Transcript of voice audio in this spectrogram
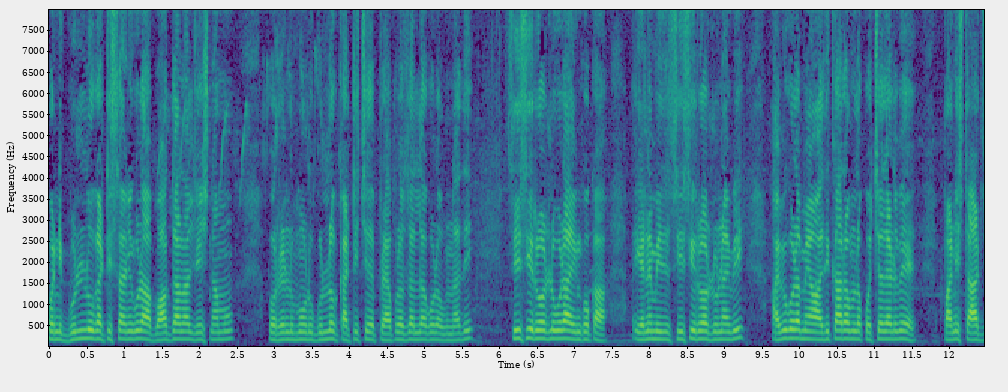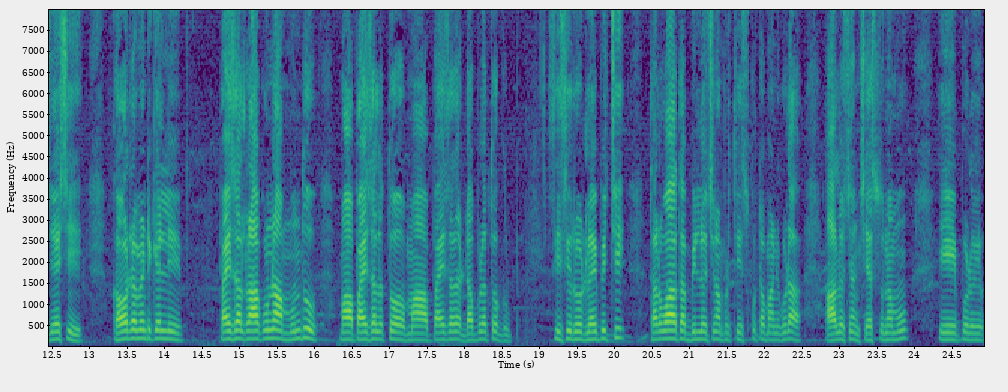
కొన్ని గుళ్ళు కట్టిస్తానని కూడా వాగ్దానాలు చేసినాము. ఓ రెండు మూడు గుళ్ళు కట్టించే ప్రపోజల్లో కూడా ఉన్నది. సీసీ రోడ్లు కూడా ఇంకొక ఎనిమిది సీసీ రోడ్లు ఉన్నవి. అవి కూడా మేము అధికారంలోకి వచ్చేదడివే పని స్టార్ట్ చేసి గవర్నమెంట్కి వెళ్ళి పైసలు రాకుండా ముందు మా పైసలతో మా పైసల డబ్బులతో సీసీ రోడ్లు వేయించి తర్వాత బిల్లు వచ్చినప్పుడు తీసుకుంటామని కూడా ఆలోచన చేస్తున్నాము. ఈ ఇప్పుడు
